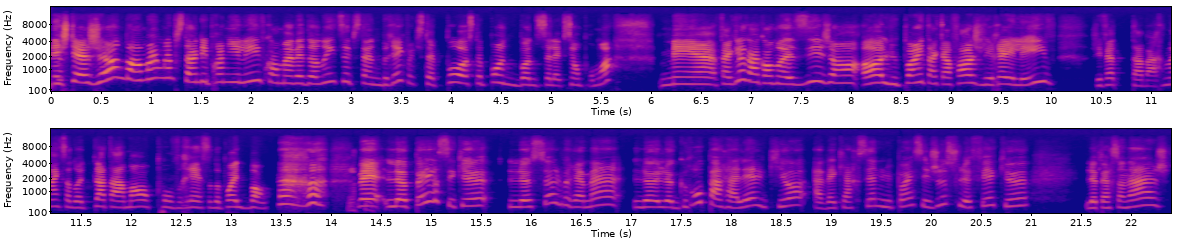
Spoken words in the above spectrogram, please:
Mais j'étais jeune quand même, puis c'était un des premiers livres qu'on m'avait donné, c'était une brique, fait c'était pas, pas une bonne sélection pour moi. Mais, euh, fait que là, quand on m'a dit, genre, ah, Lupin, tant qu'à faire, je lirai les livres, j'ai fait tabarnak, ça doit être plate à mort pour vrai, ça doit pas être bon. Mais le pire, c'est que le seul vraiment, le, gros parallèle qu'il y a avec Arsène Lupin, c'est juste le fait que le personnage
